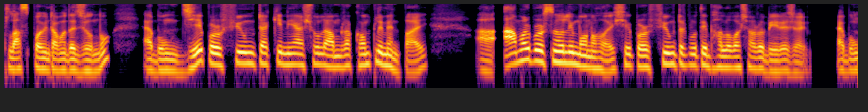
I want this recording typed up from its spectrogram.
প্লাস পয়েন্ট আমাদের জন্য এবং যে পারফিউমটাকে নিয়ে আসলে আমরা কমপ্লিমেন্ট পাই, আমার পার্সোনালি মনে হয় সেই পারফিউমটার প্রতি ভালোবাসা আরও বেড়ে যায়। এবং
